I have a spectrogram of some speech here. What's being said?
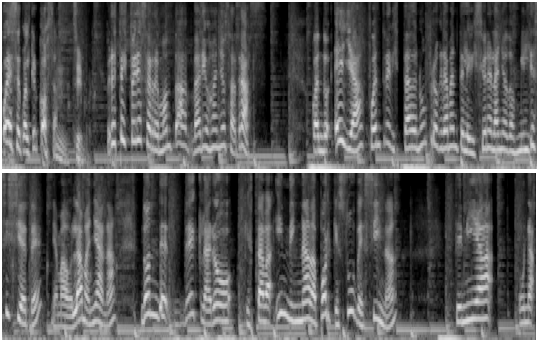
puede ser cualquier cosa. Mm, sí, pues. Pero esta historia se remonta varios años atrás. Cuando ella fue entrevistada en un programa en televisión el año 2017, llamado La Mañana, donde declaró que estaba indignada porque su vecina tenía una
